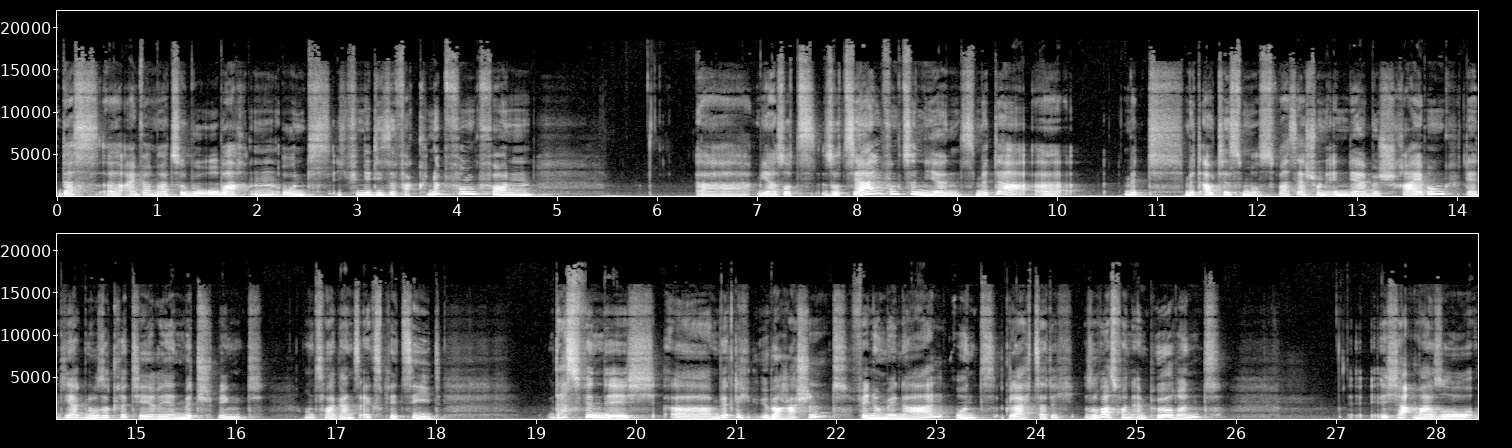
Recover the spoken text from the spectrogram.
das äh, einfach mal zu beobachten. Und ich finde diese Verknüpfung von äh, ja, so, sozialen Funktionierens mit, der, äh, mit, mit Autismus, was ja schon in der Beschreibung der Diagnosekriterien mitschwingt, und zwar ganz explizit. Das finde ich äh, wirklich überraschend, phänomenal und gleichzeitig sowas von empörend. Ich habe mal so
